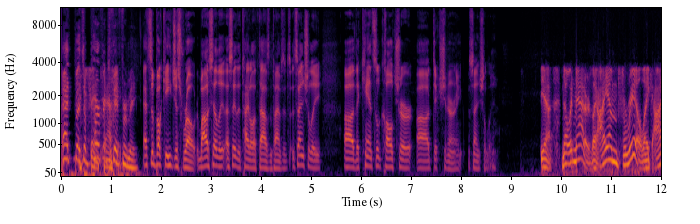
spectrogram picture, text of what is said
That, that's a perfect Fantastic. fit for me. That's the book he just wrote. Well, I say I say the title a thousand times. It's essentially uh, the cancel culture uh, dictionary. Essentially, Yeah, no, it matters. Like I am for real. Like I,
